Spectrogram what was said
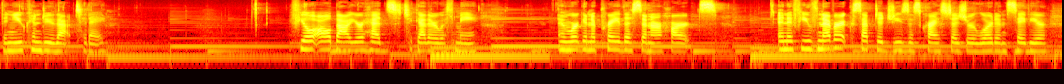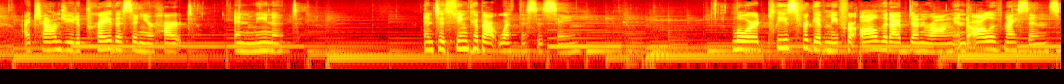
Then you can do that today. If you'll all bow your heads together with me, and we're going to pray this in our hearts. And if you've never accepted Jesus Christ as your Lord and Savior, I challenge you to pray this in your heart and mean it, and to think about what this is saying. Lord, please forgive me for all that I've done wrong and all of my sins.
